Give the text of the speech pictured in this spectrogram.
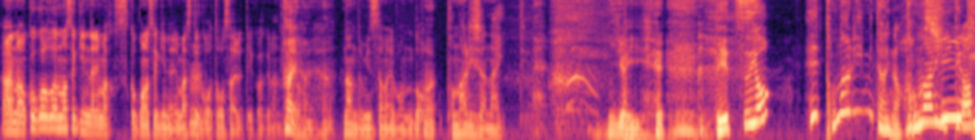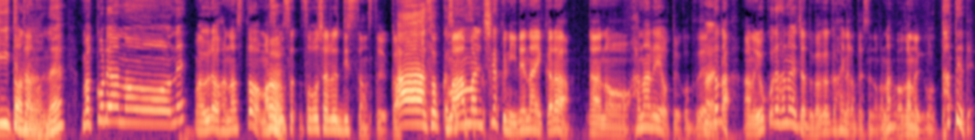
あの、ここの席になります、ここの席になりますってこう通されていくわけなんですけど、はいはいはいなんと水溜りボンド、はい隣じゃないっていうね。いやいや、別よえ隣みたいな隣って聞いてたのね。まあこれあのね、まあ裏を話すと、まあ、うんソーソーシャルディスタンスというか、ああそっかまああんまり近くに入れないから、あの、離れようということで、はいただ、あの、横で離れちゃうと画角入んなかったりするのかな？わかんないけど、縦で。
